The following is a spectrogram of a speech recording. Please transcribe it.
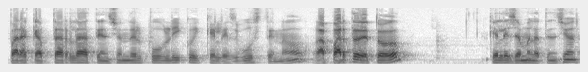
para captar la atención del público y que les guste, ¿no? Aparte de todo, que les llame la atención.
